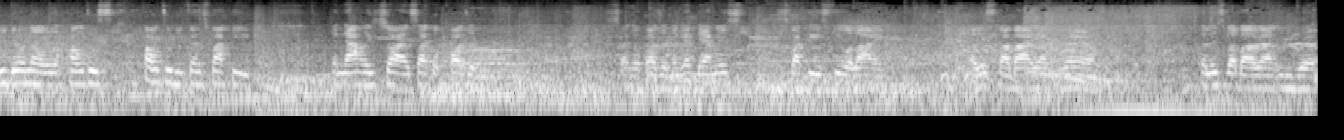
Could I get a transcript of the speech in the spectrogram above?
He don't know how to counter defense defend Sparky. And now he's trying Psycho Poison. Psycho Poison to get damage. Sparky is still alive. At least Barbarian rare. At least Barbarian in rare.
